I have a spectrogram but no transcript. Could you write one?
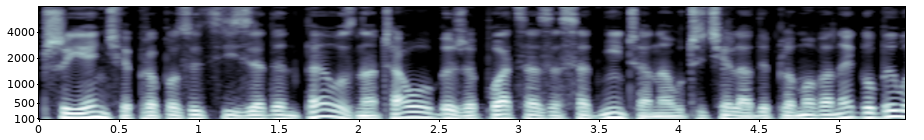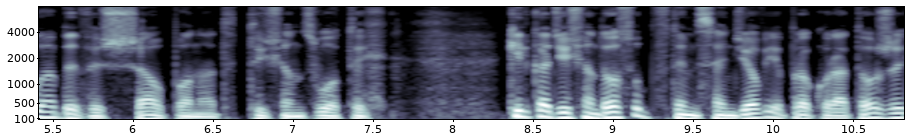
Przyjęcie propozycji ZNP oznaczałoby, że płaca zasadnicza nauczyciela dyplomowanego byłaby wyższa o ponad 1000 zł. Kilkadziesiąt osób, w tym sędziowie, prokuratorzy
